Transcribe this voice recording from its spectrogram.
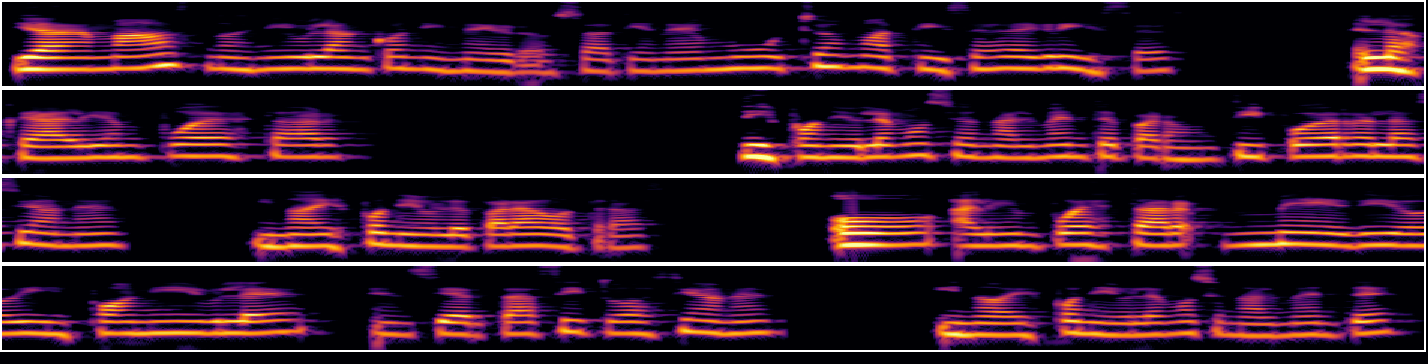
y además no es ni blanco ni negro, o sea, tiene muchos matices de grises en los que alguien puede estar disponible emocionalmente para un tipo de relaciones y no disponible para otras. O alguien puede estar medio disponible en ciertas situaciones y no disponible emocionalmente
